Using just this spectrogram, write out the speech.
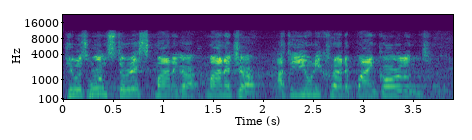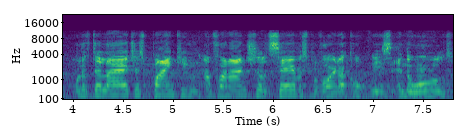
he was once the risk manager, manager at the UniCredit Bank Ireland, one of the largest banking and financial service provider companies in the world.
